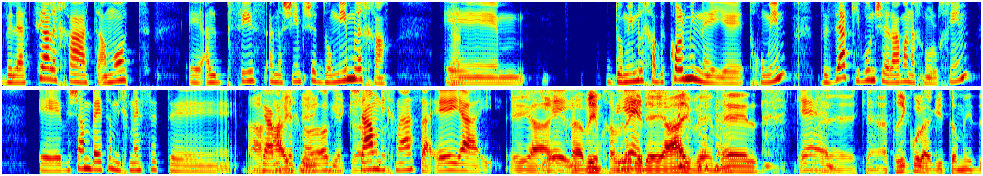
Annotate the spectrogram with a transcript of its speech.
ולהציע לך התאמות אה, על בסיס אנשים שדומים לך. כן. אה, דומים לך בכל מיני תחומים, וזה הכיוון שאליו אנחנו הולכים, ושם בעצם נכנסת uh, גם ההייטק, הטכנולוגיה, שם. נכנס ה-AI. AI, חייבים, חייבים. להגיד AI ו-ML. כן. כן, הטריק הוא להגיד תמיד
